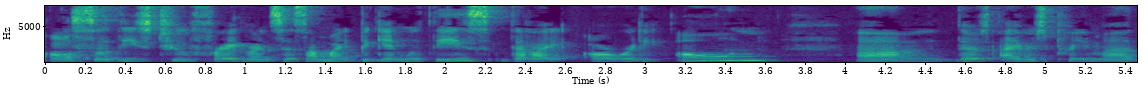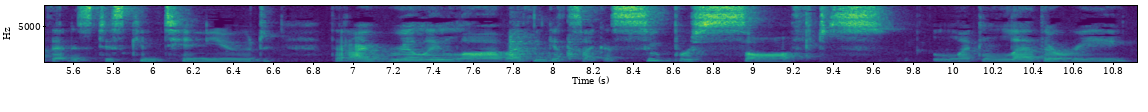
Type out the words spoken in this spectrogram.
also these two fragrances. I might begin with these that I already own. Um, there's Iris Prima that is discontinued that I really love. I think it's like a super soft, like leathery,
